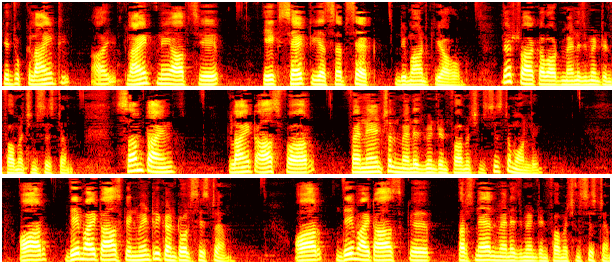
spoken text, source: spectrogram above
کہ جو کلائنٹ کلائنٹ نے آپ سے ایک سیٹ یا سب سیٹ ڈیمانڈ کیا ہو let talk about management information system sometimes client ask for financial management information system only اور they might ask inventory control system اور they might ask personnel management information system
